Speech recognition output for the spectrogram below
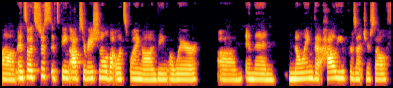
Um, and so it's just it's being observational about what's going on, being aware, um, and then knowing that how you present yourself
